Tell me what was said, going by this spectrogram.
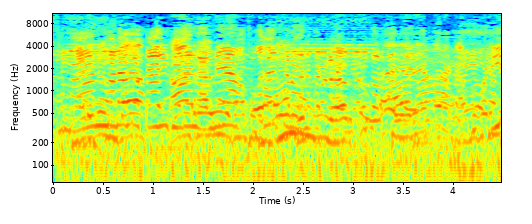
ਸਮਾਨ ਮੜਾ ਮੋਟਾ ਹੀ ਕਰ ਰਹੇ ਆ ਉਹਦੇ ਚਲਾਨ ਕੱਟਣਾ ਸ਼ੁਰੂ ਕਰਦੇ ਆ? ਬੜੀ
